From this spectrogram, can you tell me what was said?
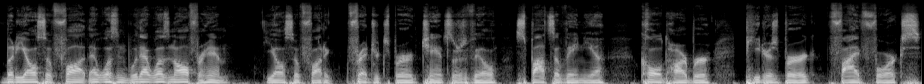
But he also fought. That wasn't that wasn't all for him. He also fought at Fredericksburg, Chancellorsville, Spotsylvania, Cold Harbor, Petersburg, Five Forks.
